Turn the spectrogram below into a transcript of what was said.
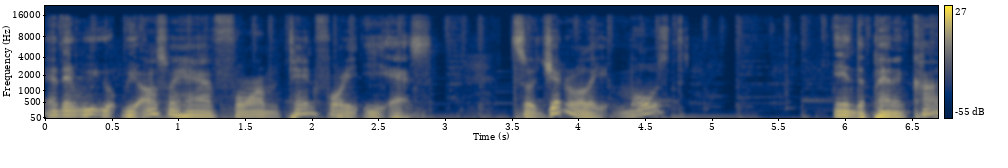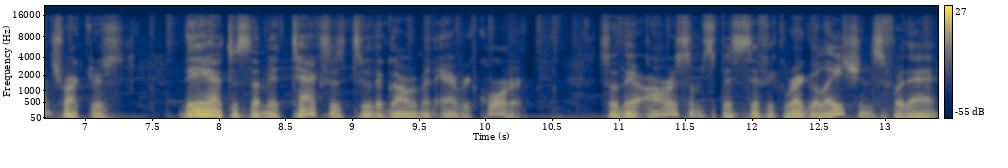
And then we, we also have form 1040 es so generally most independent contractors they have to submit taxes to the government every quarter so there are some specific regulations for that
